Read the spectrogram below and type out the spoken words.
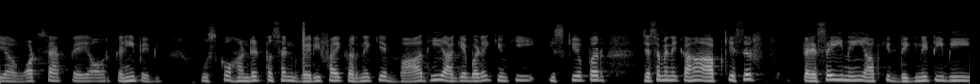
या व्हाट्सएप पे और कहीं पे भी, उसको 100 परसेंट वेरीफाई करने के बाद ही आगे बढ़े क्योंकि इसके ऊपर, जैसे मैंने कहा, आपके सिर्फ़ पैसे ही नहीं, आपकी डिग्निटी भी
